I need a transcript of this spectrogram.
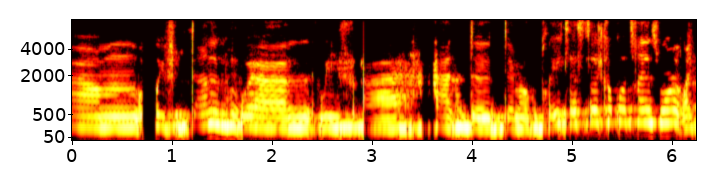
Um, we've done when we've uh, had the demo playtest a couple of times more. Like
